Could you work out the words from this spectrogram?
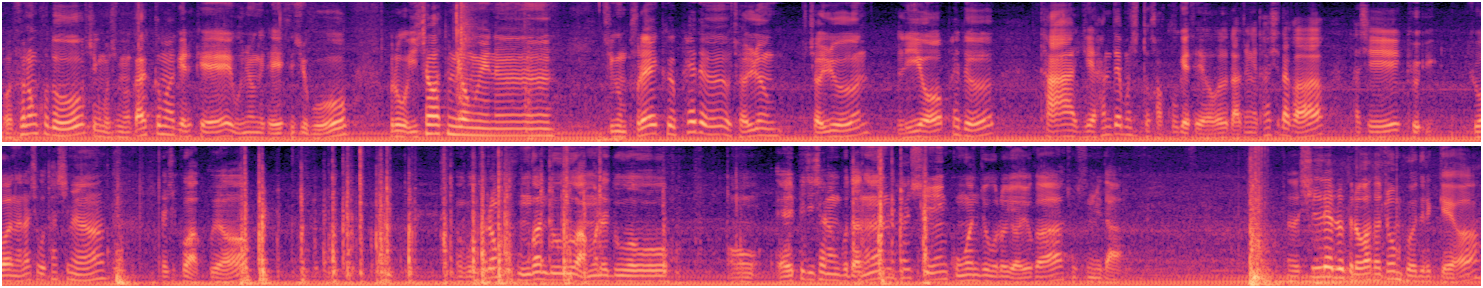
어, 트렁크도 지금 보시면 깔끔하게 이렇게 운영이 되어 있으시고 그리고 이 차 같은 경우에는 지금 브레이크 패드 전륜 전륜 리어 패드 다 이게 한 대분씩 더 갖고 계세요. 그래서 나중에 타시다가 다시 교, 교환을 하시고 타시면 되실 것 같고요. 그리고 트렁크 공간도 아무래도 어, LPG 차량보다는 훨씬 공간적으로 여유가 좋습니다. 실내로 들어가서 좀 보여드릴게요.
